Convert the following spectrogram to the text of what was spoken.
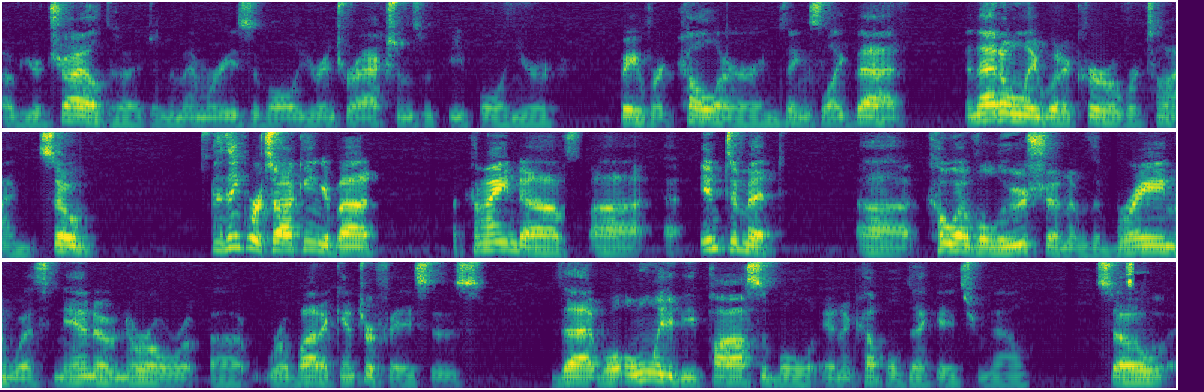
of your childhood and the memories of all your interactions with people and your favorite color and things like that. And that only would occur over time. So I think we're talking about a kind of uh, intimate uh, coevolution of the brain with nano neural uh, robotic interfaces that will only be possible in a couple decades from now. So,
